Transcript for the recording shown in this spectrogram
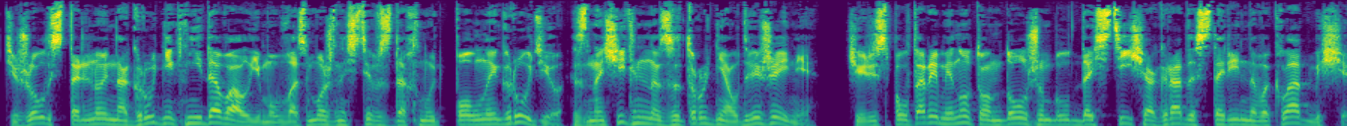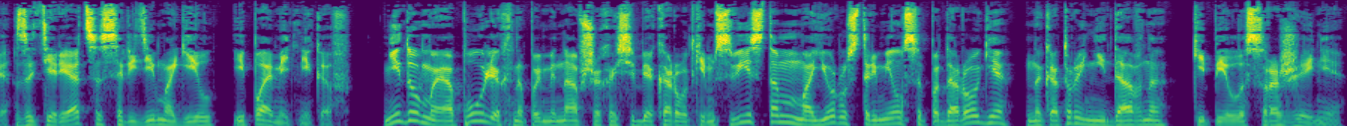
Тяжелый стальной нагрудник не давал ему возможности вздохнуть полной грудью, значительно затруднял движение. Через полторы минуты он должен был достичь ограды старинного кладбища, затеряться среди могил и памятников. Не думая о пулях, напоминавших о себе коротким свистом, майор устремился по дороге, на которой недавно кипело сражение.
